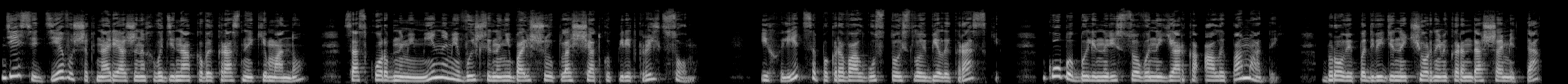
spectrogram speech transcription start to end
десять девушек, наряженных в одинаковые красные кимоно, со скорбными минами вышли на небольшую площадку перед крыльцом. Их лица покрывал густой слой белой краски, губы были нарисованы ярко-алой помадой, брови подведены черными карандашами так,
